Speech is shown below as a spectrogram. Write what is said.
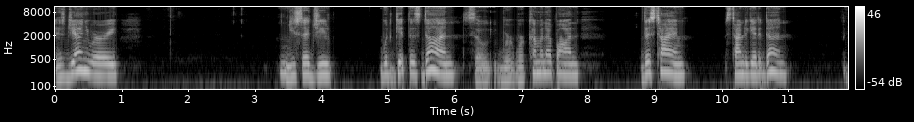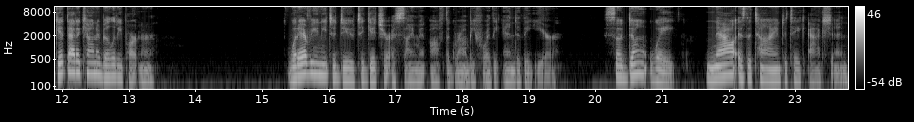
it's January. You said you would get this done, so we're we're coming up on this time. It's time to get it done. Get that accountability partner whatever you need to do to get your assignment off the ground before the end of the year. So don't wait. Now is the time to take action.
